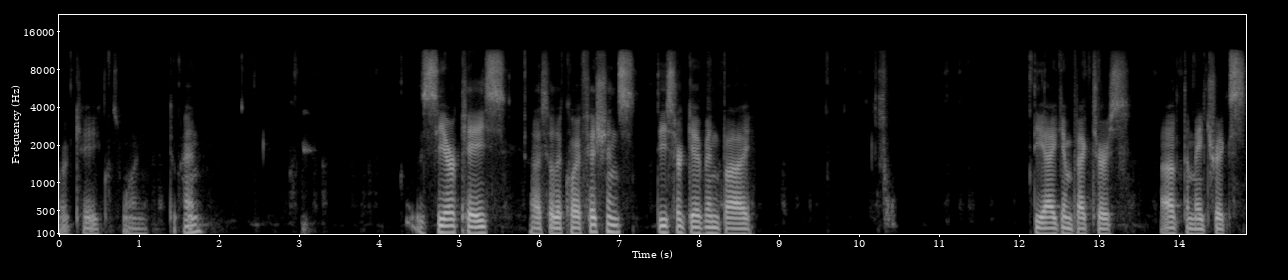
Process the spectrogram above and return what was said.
Or k equals 1 to n. The CR case, uh, so the coefficients, these are given by the eigenvectors of the matrix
